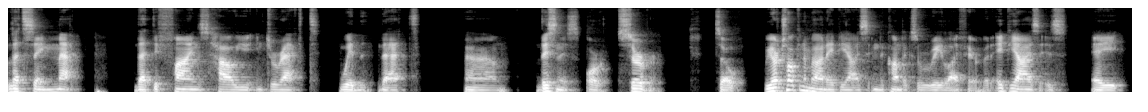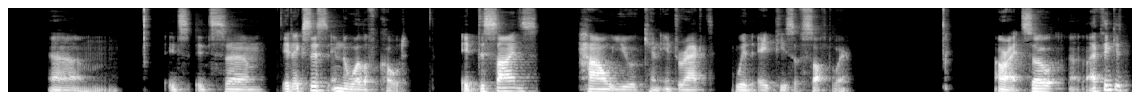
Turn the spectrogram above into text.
let's say, map that defines how you interact with that um, business or server. So we are talking about APIs in the context of real life here, but APIs is a um, it's it's um, it exists in the world of code. It decides how you can interact with a piece of software. All right, so uh, I think it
